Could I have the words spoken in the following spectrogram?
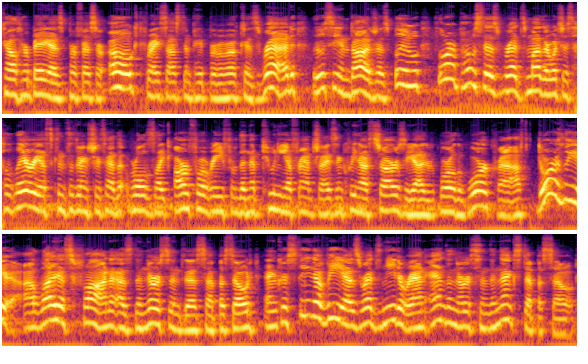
Kyle Hebert as Professor Oak, Bryce Austin Papenbrook as Red, Lucien Dodge as Blue, Laura Post as Red's mother, which is hilarious considering she's had roles like Arfoire from the Neptunia franchise and Queen Azshara in World of Warcraft, Dorothy Elias-Fahn as the nurse in this episode, and Cristina Vee as Red's Nidoran and the nurse in the next episode.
